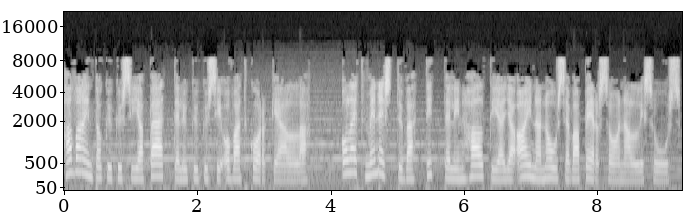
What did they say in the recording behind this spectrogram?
Havaintokykysi ja päättelykykysi ovat korkealla. Olet menestyvä, tittelin haltija ja aina nouseva persoonallisuus.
